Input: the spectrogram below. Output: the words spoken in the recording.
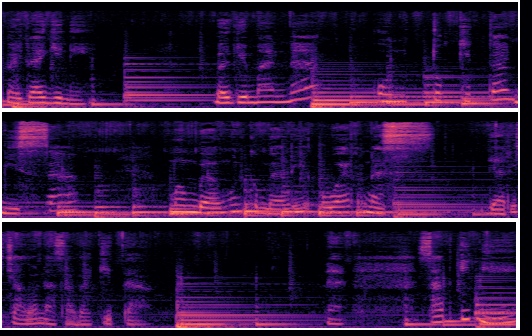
baik lagi nih, bagaimana untuk kita bisa membangun kembali awareness dari calon nasabah kita. Nah, saat ini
